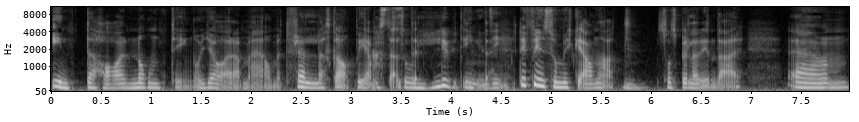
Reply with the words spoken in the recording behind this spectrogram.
inte har någonting att göra med om ett föräldraskap är jämställt. Absolut inte. ingenting. Det finns så mycket annat som spelar in där. Ehm,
